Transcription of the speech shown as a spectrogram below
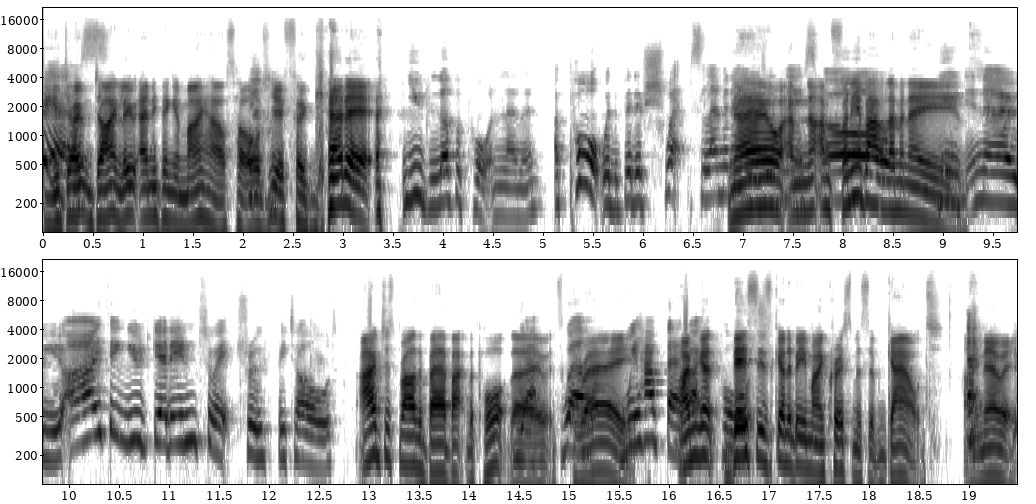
serious? don't dilute anything in my household. you forget it. You'd love a port and lemon. A port with a bit of Schweppes lemonade. No, I'm not- I'm funny about oh, lemonade. you'd- No, you. I think you'd get into it. Truth be told. I'd just rather bear back the port though. Yeah, It's well, great. we have bared I'm back gonna, the port. This is going to be my Christmas of gout. I know it.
